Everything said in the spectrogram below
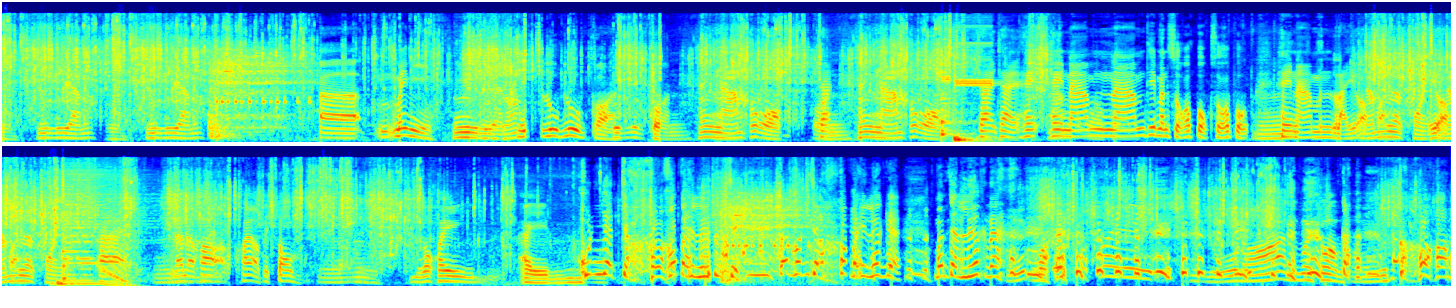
มมีเลียไหมมีเลียไหมเอ่อไม่มีไม่มีเลียเนาะนิดรูปรูปก่อนลูกๆก่อน ให้น้ำเขาออก ก่อนให้น้ำเขาออก ใช่ใช่ให้ให้น้ำน้ำออกน้ำที่มันสกปรกสกปรกอืมให้น้ำมันไหลออกน้ำก่อนเมือกหอยไหลออกก่อนน้ำเมือกหอยใช่แล้วเราก็ค่อยเอาไปต้มอืมมันก็ค่อยไอคุณอย่าเจาะเข้าไปลึกสิถ้าคุณเจาะเข้าไปลึกเนี่ย มันจะลึกนะลึกบอกไม่รู้เนาะนึกว่าชอบหอยก่อน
